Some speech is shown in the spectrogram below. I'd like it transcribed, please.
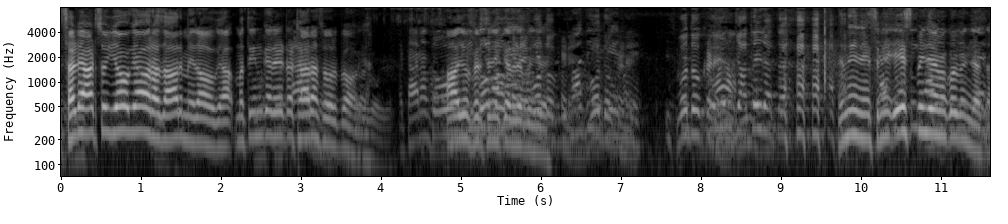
साढ़े आठ सौ यह हो गया और हज़ार मेरा हो गया। मतीन का रेट अठारह सौ रुपया हो गया। आज वो फिर से नहीं कर रहे पिंजरे वो दो खड़े जाते ही रहता है। नहीं नहीं इसने इस पिंजरे में कोई भी नहीं जाता।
